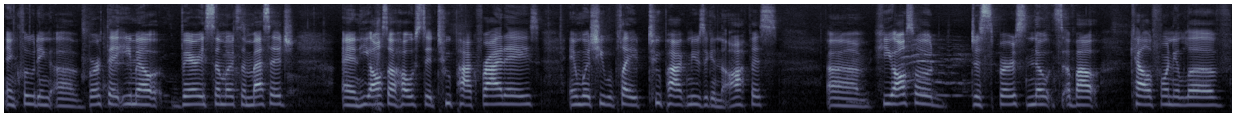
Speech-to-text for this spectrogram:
including a birthday email very similar to the message. And he also hosted Tupac Fridays, in which he would play Tupac music in the office. Um, he also dispersed notes about California love,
